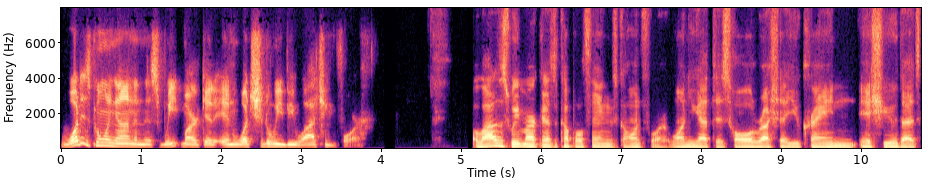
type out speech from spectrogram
What is going on in this wheat market, and what should we be watching for? A lot of the sweet market has a couple of things going for it. One, you got this whole Russia Ukraine issue that's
